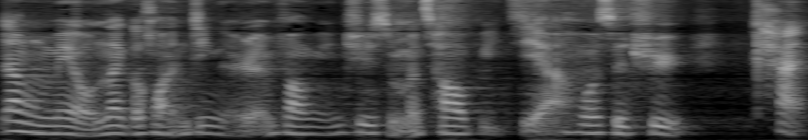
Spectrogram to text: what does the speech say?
让没有那个环境的人方面去什么抄笔记啊，或是去看，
